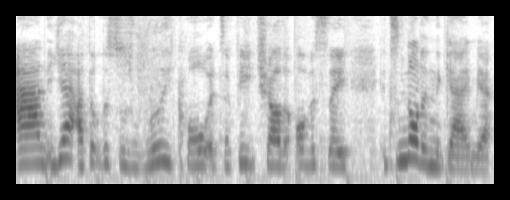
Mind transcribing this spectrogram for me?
And yeah, I thought this was really cool. It's a feature that obviously it's not in the game yet.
